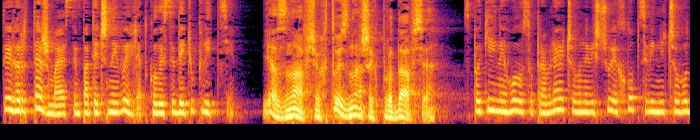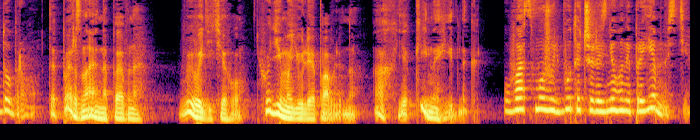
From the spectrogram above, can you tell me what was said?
Тигр теж має симпатичний вигляд, коли сидить у клітці. Я знав, що хтось з наших продався. Спокійний голос управляючого не віщує хлопцеві нічого доброго. Тепер знаю, напевне. Виведіть його. Ходімо, Юлія Павлівна. Ах, який негідник. У вас можуть бути через нього неприємності.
